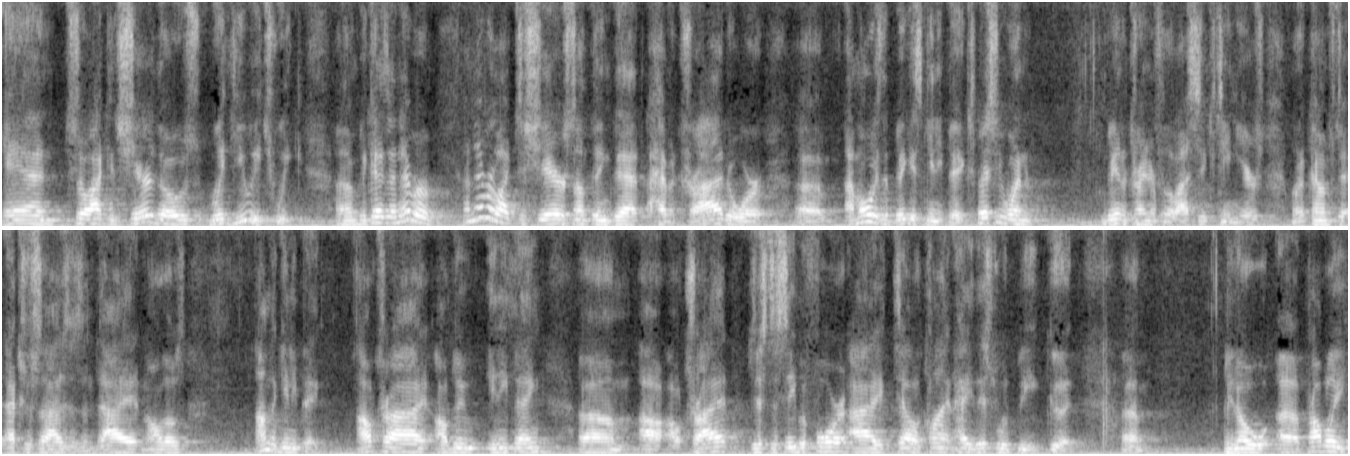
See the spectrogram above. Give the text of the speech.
and so I can share those with you each week. Um, because I never I never like to share something that I haven't tried, or uh, I'm always the biggest guinea pig, especially when being a trainer for the last 16 years, when it comes to exercises and diet and all those, I'm the guinea pig. I'll try, I'll do anything. Um, I'll, I'll, try it just to see before I tell a client, hey, this would be good. Um, you know, uh, probably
